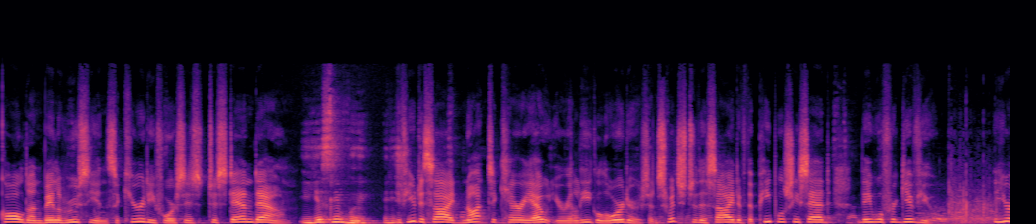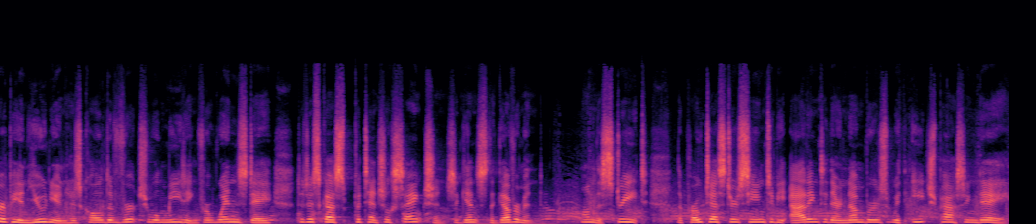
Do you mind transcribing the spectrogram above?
called on Belarusian security forces to stand down. If you decide not to carry out your illegal orders and switch to the side of the people, she said, they will forgive you. The European Union has called a virtual meeting for Wednesday to discuss potential sanctions against the government. On the street, the protesters seem to be adding to their numbers with each passing day.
